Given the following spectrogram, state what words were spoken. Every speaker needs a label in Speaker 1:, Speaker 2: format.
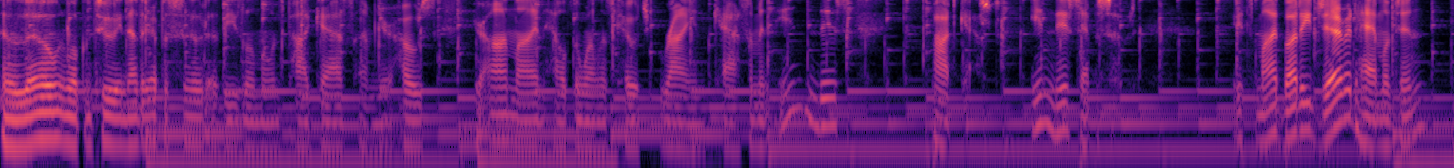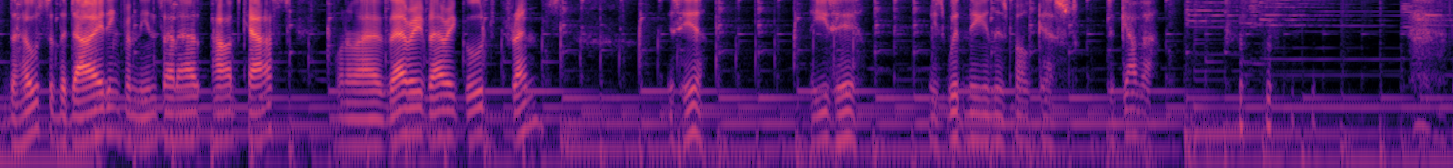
Speaker 1: Hello, and welcome to another episode of These Little Moments podcast. I'm your host, your online health and wellness coach, Ryan Kassim. In this podcast, in this episode, it's my buddy Jared Hamilton, the host of the Dieting from the Inside Out podcast. One of my very, very good friends is here. He's here. He's with me in this podcast together.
